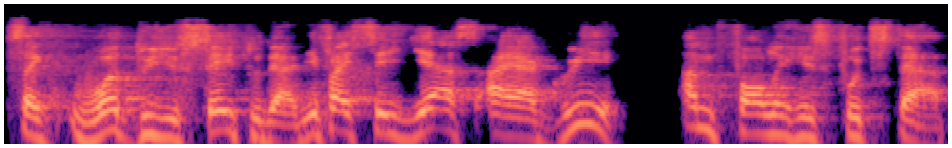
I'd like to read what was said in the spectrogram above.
It's like, what do you say to that? If I say, yes, I agree, I'm following his footstep.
